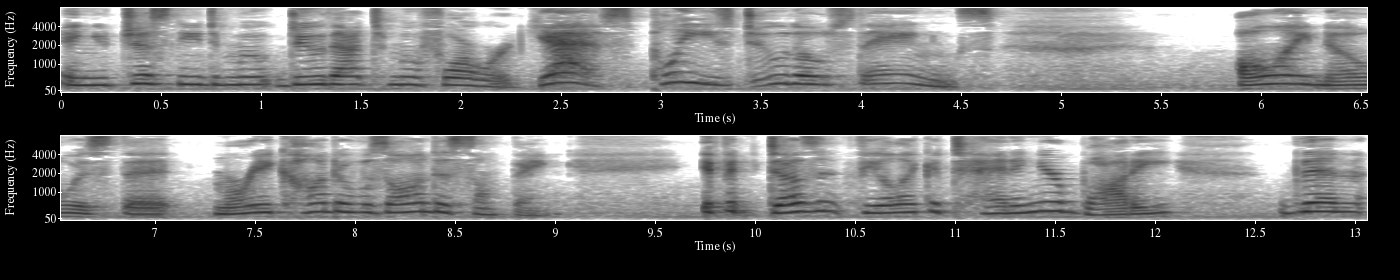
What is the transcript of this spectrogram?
and you just need to move, do that to move forward. Yes, please do those things. All I know is that Marie Kondo was onto something. If it doesn't feel like a 10 in your body, then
